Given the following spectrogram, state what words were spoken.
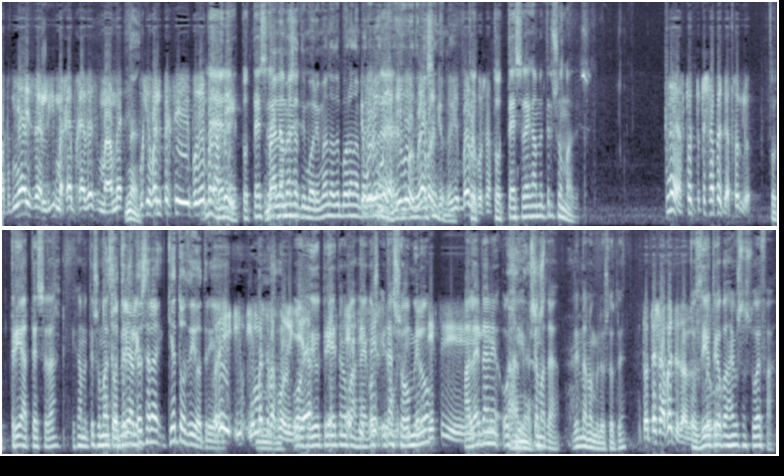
από μια Ισραηλή Μαχάη Πχάη, δεν θυμάμαι, Ναι. που είχε βάλει παίκτη που δεν έπρεπε Ναι, να ναι, πει. το 4 Βάλε είχαμε, μέσα τιμωρημένο, δεν μπορώ να Τιμωρημένο, περιμένω. Έχει ακριβώς, γίνει και μπράβο, σύνθημα. κύριε. Μπράβο, Κώστα. το 4 είχαμε τρεις ομάδες. Ναι, αυτό το 4-5, αυτό λέω. Το 3-4 είχαμε τρεις ομάδες. Το 3-4 και το 2-3. Ωραία, εί- είμαστε βαθμολογία. Όχι, 2-3 ήταν ο Έκτη Παναθηναϊκός, θέση, ήταν σε όμως, όμιλο, έκτη- έκτη- αλλά ήταν. Α, Όχι, ναι, ψέματα. Δεν ήταν όμιλος τότε. Το 4-5 ήταν. Το 2-3 ο Παναθηναϊκός ήταν στο ΕΦΑ.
